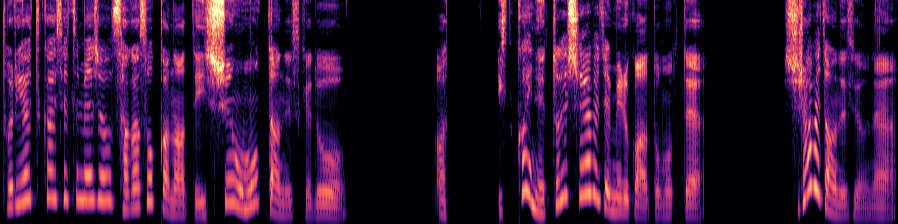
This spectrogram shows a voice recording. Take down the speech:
取扱説明書を探そうかなって一瞬思ったんですけど、あ、一回ネットで調べてみるかと思って、調べたんですよね。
